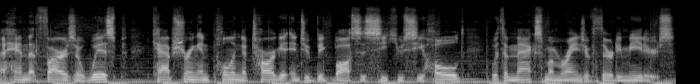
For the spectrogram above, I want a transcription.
a hand that fires a wisp, capturing and pulling a target into Big Boss's CQC hold with a maximum range of 30 meters.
